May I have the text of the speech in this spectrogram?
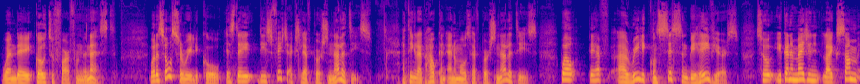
when they go too far from the nest. What is also really cool is they these fish actually have personalities. And think like, how can animals have personalities? Well, they have uh, really consistent behaviors. So you can imagine like some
